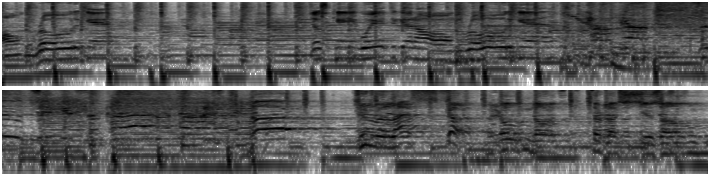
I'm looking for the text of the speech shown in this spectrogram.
On the road again. Just can't wait to get on the road again. I've got two tickets to come to Alaska, go north to Russia's own.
